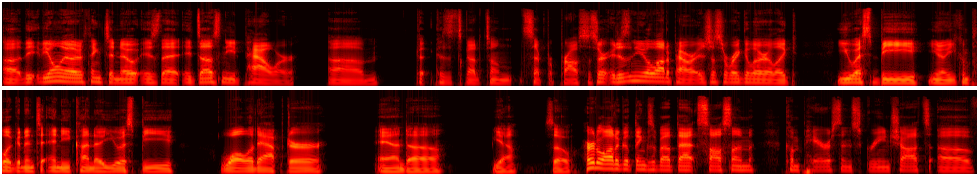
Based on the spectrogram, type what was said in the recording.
Uh, the the only other thing to note is that it does need power. Um, because it's got its own separate processor. It doesn't need a lot of power. It's just a regular like USB. You know, you can plug it into any kind of USB wall adapter, and uh, yeah. So heard a lot of good things about that. Saw some comparison screenshots of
